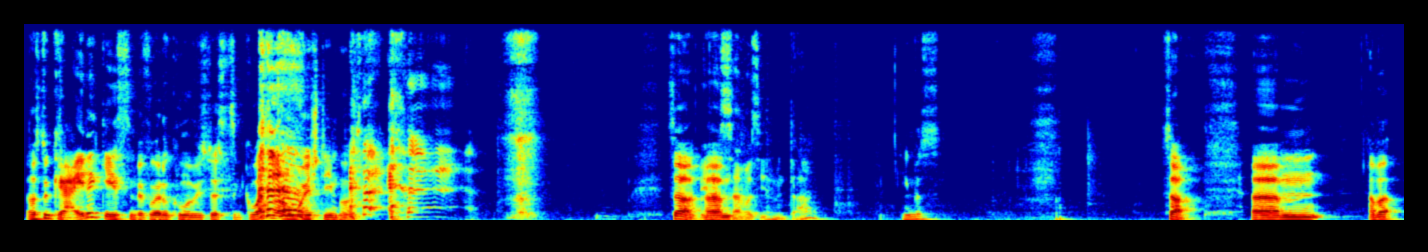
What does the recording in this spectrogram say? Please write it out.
Hast du Kreide gegessen, bevor du gekommen bist? Du hast gar nicht eine hohe Stimme hast. So, Ich weiß ähm, was ist mit da? irgendwas. So, ähm, aber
